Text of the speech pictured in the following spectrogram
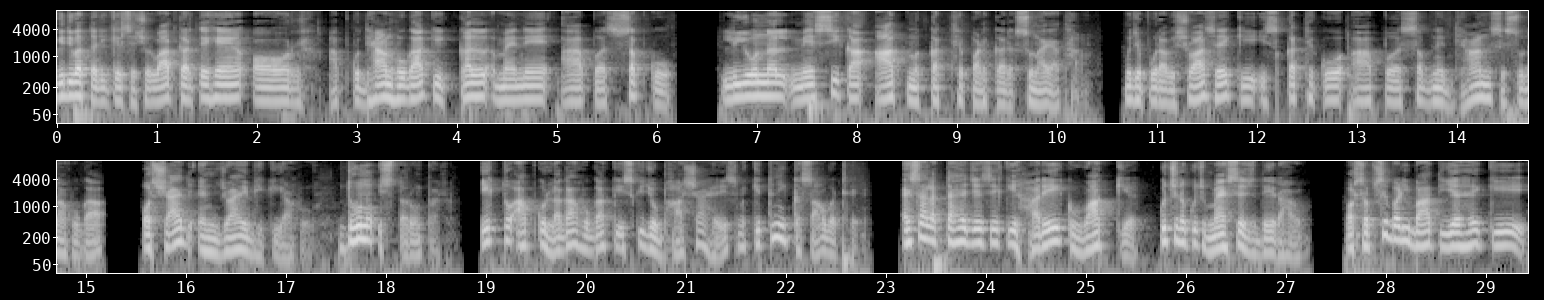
विधिवत तरीके से शुरुआत करते हैं और आपको ध्यान होगा कि कल मैंने आप सबको लियोनल मेसी का आत्मकथ्य पढ़कर सुनाया था। मुझे पूरा विश्वास है कि इस कथ्य को आप सबने ध्यान से सुना होगा और शायद एंजॉय भी किया हो। दोनों स्तरों पर। एक तो आपको लगा होगा कि इसकी जो भाषा है, इसमें कितनी कसावट है। ऐसा लगता है जैसे कि हर एक वाक्य कुछ न कुछ मैसेज दे रहा हो। और सबसे बड़ी बात यह है कि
